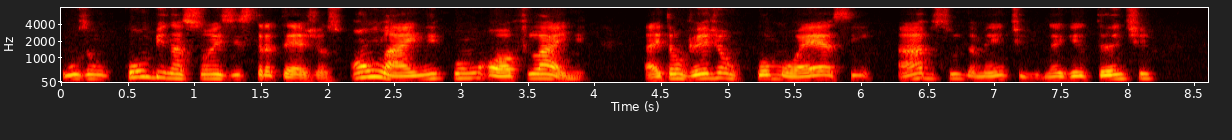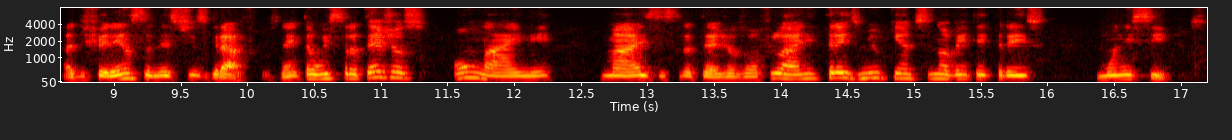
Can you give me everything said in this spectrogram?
usam combinações de estratégias online com offline. Tá? Então vejam como é assim absurdamente né, gritante a diferença nestes gráficos. Né? Então, estratégias online mais estratégias offline, 3.593 municípios.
